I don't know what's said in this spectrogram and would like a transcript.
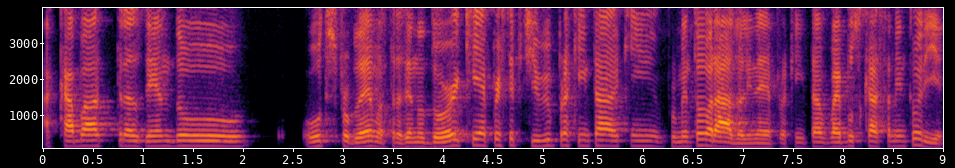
acaba trazendo outros problemas, trazendo dor que é perceptível para quem está, quem, para o mentorado ali, né, para quem tá, vai buscar essa mentoria.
